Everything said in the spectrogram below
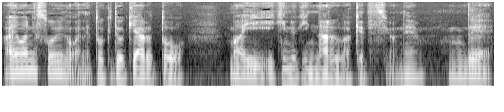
合間にそういうのがね時々あるとまあいい息抜きになるわけですよね。で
